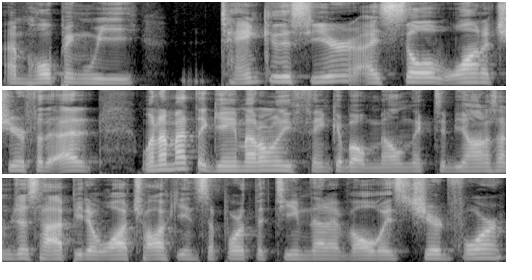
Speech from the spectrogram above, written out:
I'm hoping we tank this year, I still want to cheer for that. When I'm at the game, I don't really think about Melnyk to be honest. I'm just happy to watch hockey and support the team that I've always cheered for.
